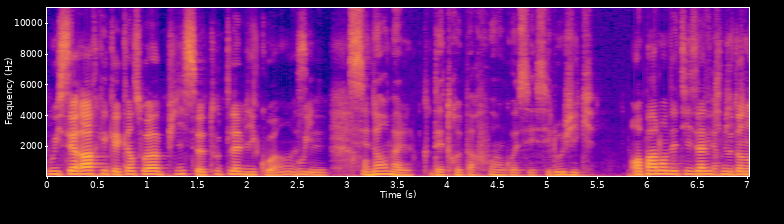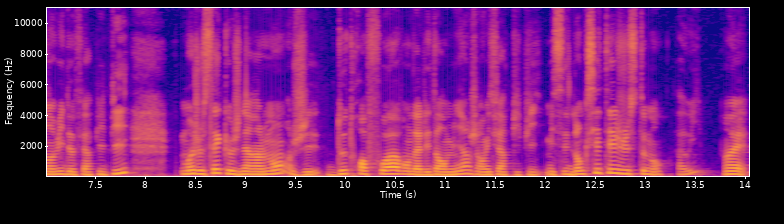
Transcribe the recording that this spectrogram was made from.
Oui, c'est rare que quelqu'un soit pisse toute la vie, quoi. hein. Oui. C'est- normal d'être parfois angoissé. C'est logique. En parlant des tisanes qui nous donnent envie de faire pipi, moi je sais que généralement, j'ai deux, trois fois avant d'aller dormir, j'ai envie de faire pipi. Mais c'est de l'anxiété, justement. Ah oui? Ouais,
